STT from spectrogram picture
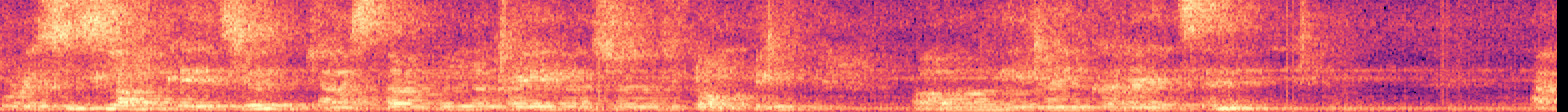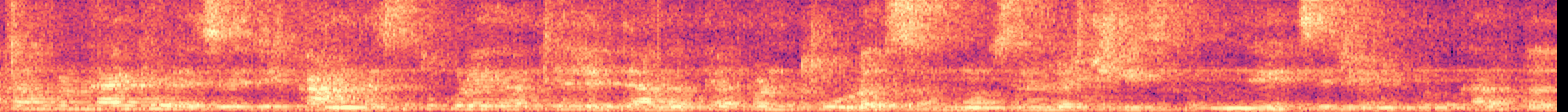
थोडेसेच लावून घ्यायचे. जास्त आपल्याला काही अशावरती टॉपिंग हे नाही करायचं आता आपण काय करायचं जे कांद्याचे तुकडे घातलेले त्यावरती आपण थोडंसं मोजरेला चीज घालून घ्यायचं. जेणेकरून काय होतं?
